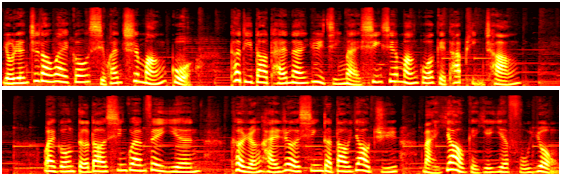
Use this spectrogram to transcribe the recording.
有人知道外公喜欢吃芒果，特地到台南御景买新鲜芒果给他品尝。外公得到新冠肺炎，客人还热心的到药局买药给爷爷服用。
